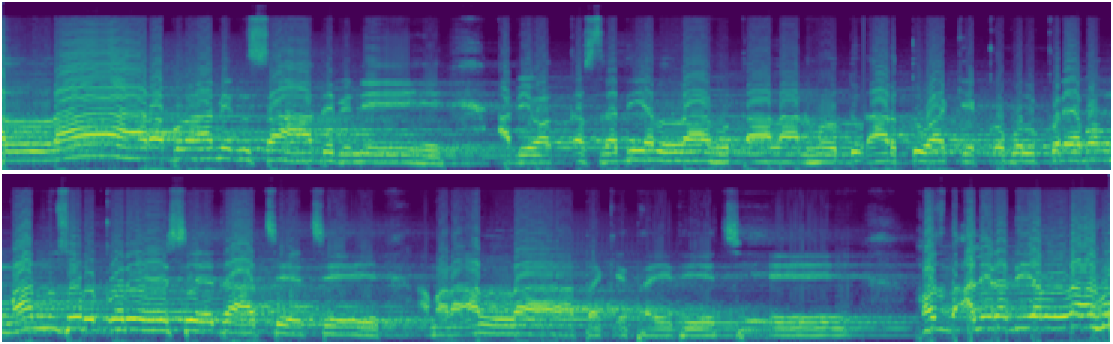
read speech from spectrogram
আল্লাহ রাব্বুল আমিন সাদ ইবনে আবি ওয়াক্কাস রাদিয়াল্লাহু তাআলা আনহু তার দোয়াকে কবুল করে এবং মঞ্জুর করে এসে যা চেয়েছে, আমার আল্লাহ তাকে তাই দিয়েছে। হজরত আলী রাদিয়াল্লাহু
